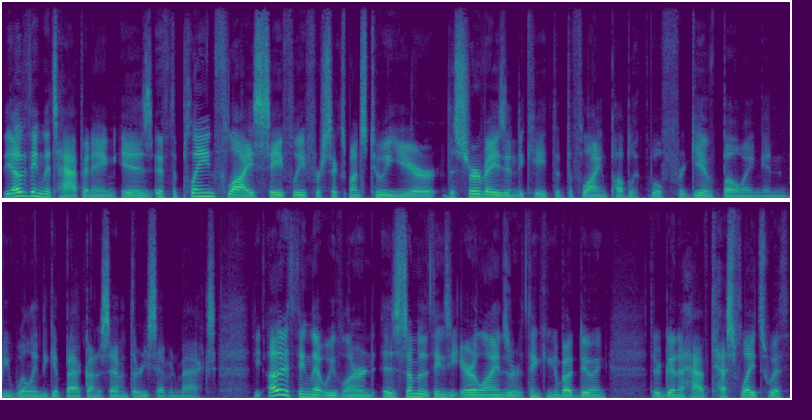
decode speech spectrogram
The other thing that's happening is if the plane flies safely for six months to a year, the surveys indicate that the flying public will forgive Boeing and be willing to get back on a 737 MAX. The other thing that we've learned is some of the things the airlines are thinking about doing. They're going to have test flights with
